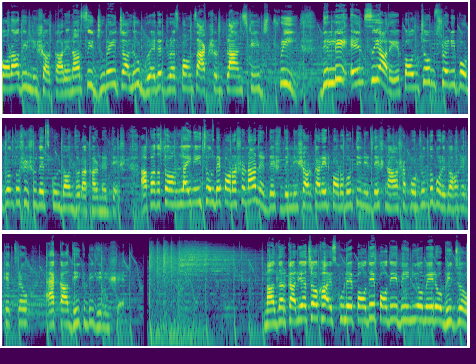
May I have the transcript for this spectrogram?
করা দিল্লি সরকার। এনআরসি জুড়েই চালু graded response action plan stage three Delhi এনসিআরে পঞ্চম শ্রেণি পর্যন্ত শিশুদের স্কুল বন্ধ রাখার নির্দেশ। আপাতত অনলাইনেই চলবে পড়াশোনা। নির্দেশ দিল্লি সরকারের। পরবর্তী নির্দেশ না আসা পর্যন্ত পরিবহনের ক্ষেত্রেও একাধিক বিধিনিষেধ। মালদার কালিয়াচক হাই স্কুলে পদে পদে বেনিয়মের অভিযোগ।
